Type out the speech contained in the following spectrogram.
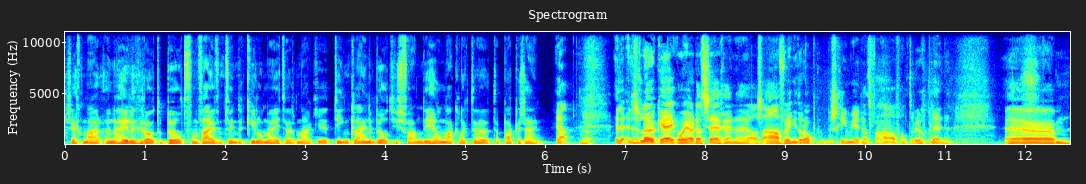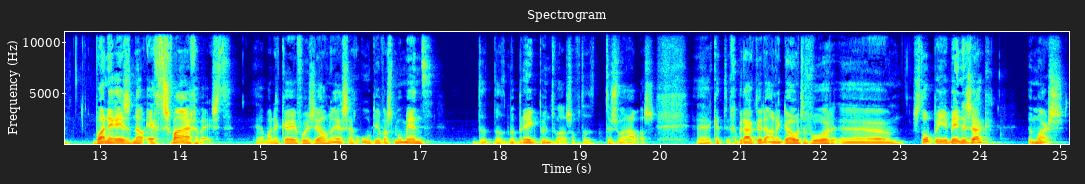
zeg maar een hele grote bult van 25 kilometer, maak je 10 kleine bultjes van die heel makkelijk te, te pakken zijn. Ja, Ja. En, en dat is leuk, hè? ik hoor jou dat zeggen. En eh, als aanvulling erop, misschien weer dat verhaal van terugplannen. Ehm, wanneer is het nou echt zwaar geweest? Hè, wanneer kun je voor jezelf nou echt zeggen, oeh, dit was het moment dat, dat het mijn breekpunt was of dat het te zwaar was. Eh, ik heb, gebruik daar de anekdote voor. ehm, stop in je binnenzak, een mars.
